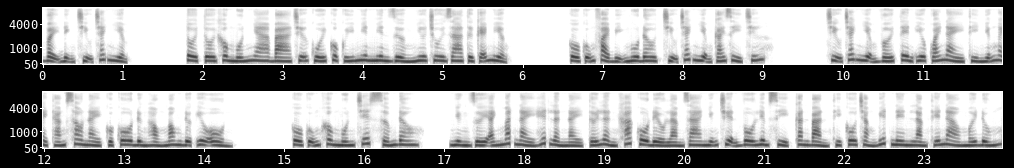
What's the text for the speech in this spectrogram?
vậy định chịu trách nhiệm. Tôi tôi không muốn nha ba chữ cuối của Quý Miên Miên dường như chui ra từ kẽ miệng. Cô cũng phải bị ngu đâu chịu trách nhiệm cái gì chứ. Chịu trách nhiệm với tên yêu quái này thì những ngày tháng sau này của cô đừng hỏng mong được yêu ổn. Cô cũng không muốn chết sớm đâu. Nhưng dưới ánh mắt này hết lần này tới lần khác cô đều làm ra những chuyện vô liêm sỉ căn bản thì cô chẳng biết nên làm thế nào mới đúng.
